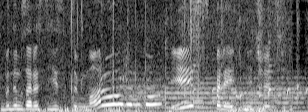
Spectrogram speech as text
Будемо зараз їсти мороженку і сплетнічать.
